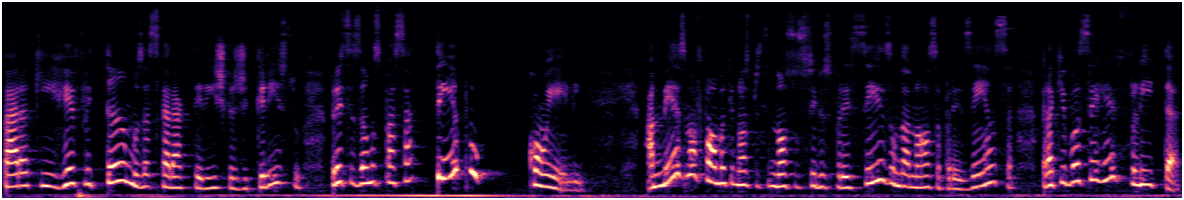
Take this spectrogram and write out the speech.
para que reflitamos as características de Cristo, precisamos passar tempo com Ele. A mesma forma que nós, nossos filhos precisam da nossa presença, para que você reflita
